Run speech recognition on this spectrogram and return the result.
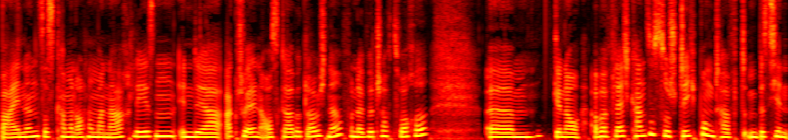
Binance. Das kann man auch nochmal nachlesen in der aktuellen Ausgabe, glaube ich, ne, von der Wirtschaftswoche. Ähm, genau, aber vielleicht kannst du es so stichpunkthaft ein bisschen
